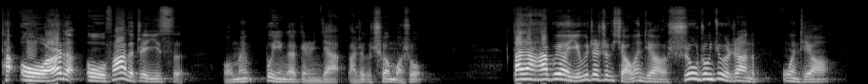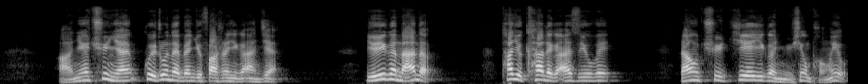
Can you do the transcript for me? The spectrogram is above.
他偶尔的、偶发的这一次，我们不应该给人家把这个车没收。大家还不要以为这是个小问题啊，实务中就是这样的问题哦。啊，你看去年贵州那边就发生一个案件，有一个男的，他就开了个 SUV，然后去接一个女性朋友，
